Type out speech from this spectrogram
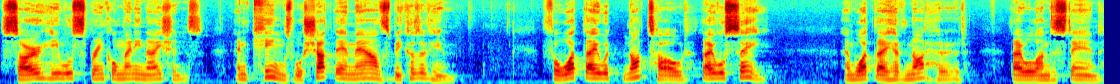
So he will sprinkle many nations, and kings will shut their mouths because of him. For what they were not told, they will see, and what they have not heard, they will understand.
